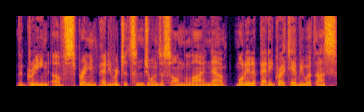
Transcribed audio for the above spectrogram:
The Green of Spring, and Paddy Richardson joins us on the line now. Morena, Paddy, great to have you with us.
